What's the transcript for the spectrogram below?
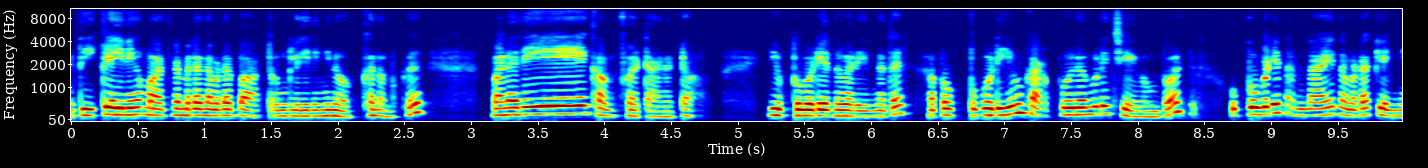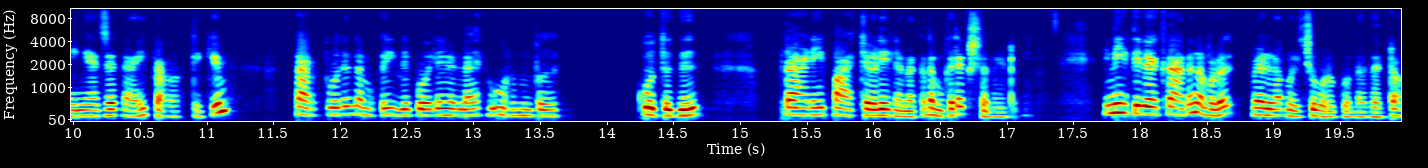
ഇത് ഈ ക്ലീനിങ് മാത്രമല്ല നമ്മുടെ ബാത്റൂം ക്ലീനിങ്ങിനും ഒക്കെ നമുക്ക് വളരെ കംഫർട്ടാണ് കേട്ടോ ഈ ഉപ്പുപൊടി എന്ന് പറയുന്നത്. അപ്പൊ ഉപ്പുപൊടിയും കർപ്പൂരവും കൂടി ചെയ്യുമ്പോൾ ഉപ്പുപൊടി നന്നായി നമ്മുടെ ക്ലീനിങ് ഏജന്റായി പ്രവർത്തിക്കും. കർപ്പൂരം നമുക്ക് ഇതുപോലെയുള്ള ഉറുമ്പ് കൊതുക് പ്രാണി പാറ്റകളിൽ നിന്നൊക്കെ നമുക്ക് രക്ഷ നേടും. ഇനി ഇതിലേക്കാണ് നമ്മൾ വെള്ളം ഒഴിച്ചു കൊടുക്കുന്നത് കേട്ടോ.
